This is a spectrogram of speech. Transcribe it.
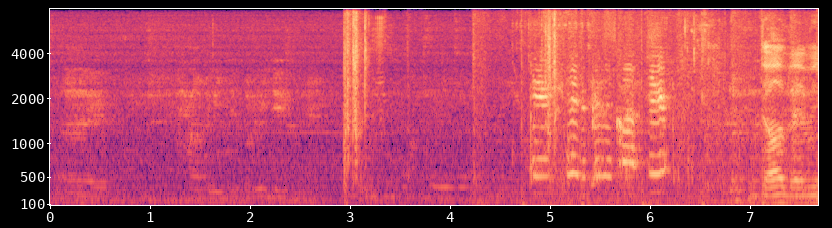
So, how do we do, what do we do from there? Here's the. Duh, baby.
